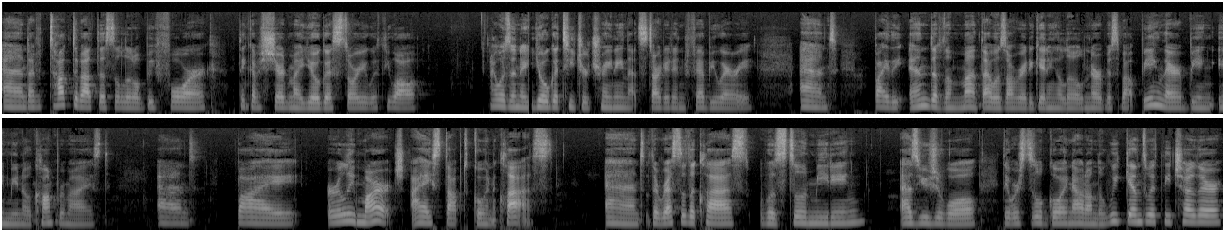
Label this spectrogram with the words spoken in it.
And I've talked about this a little before. I think I've shared my yoga story with you all. I was in a yoga teacher training that started in February. And by the end of the month, I was already getting a little nervous about being there, being immunocompromised. And by early March, I stopped going to class. And the rest of the class was still meeting as usual. They were still going out on the weekends with each other.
